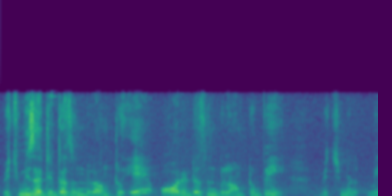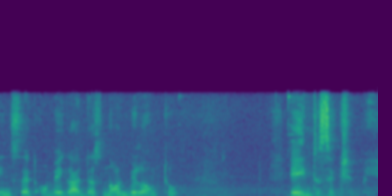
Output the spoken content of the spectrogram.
which means that it does not belong to A or it does not belong to B which means that omega does not belong to A intersection B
